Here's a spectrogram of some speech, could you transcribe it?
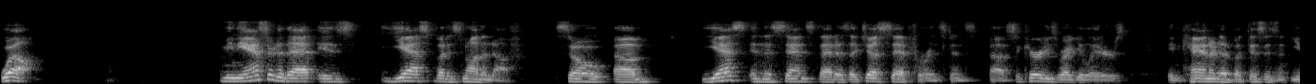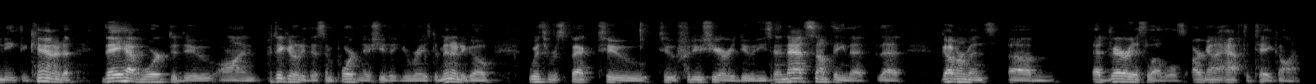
well, I mean, the answer to that is yes, but it's not enough. So, um, yes, in the sense that, as I just said, for instance, uh, securities regulators in Canada, but this isn't unique to Canada, they have work to do on particularly this important issue that you raised a minute ago with respect to, to fiduciary duties. And that's something that, that governments um, at various levels are going to have to take on.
